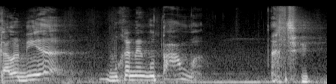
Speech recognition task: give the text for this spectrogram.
kalau dia bukan yang utama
